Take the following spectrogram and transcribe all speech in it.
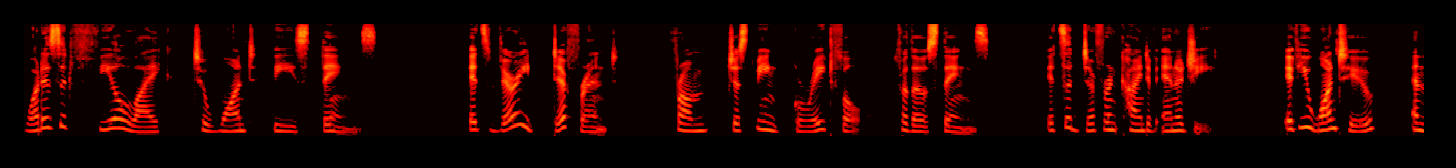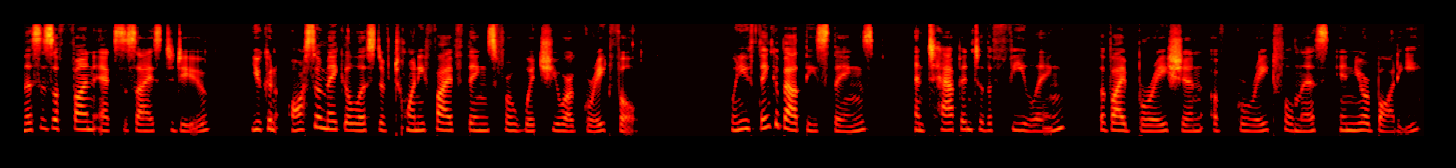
What does it feel like to want these things? It's very different from just being grateful for those things. It's a different kind of energy. If you want to, and this is a fun exercise to do, you can also make a list of 25 things for which you are grateful. When you think about these things and tap into the feeling, the vibration of gratefulness in your body,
